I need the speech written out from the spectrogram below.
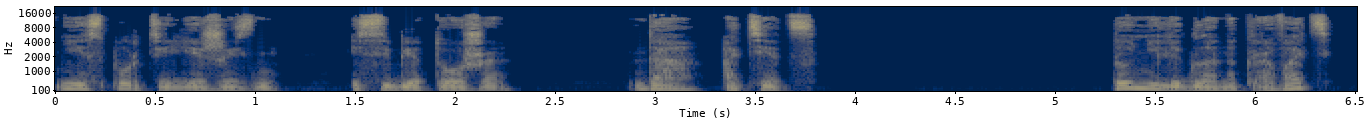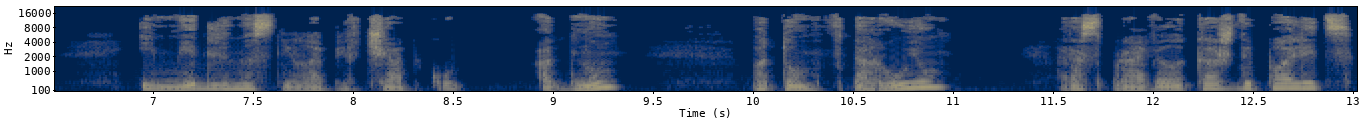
Не испорти ей жизнь и себе тоже. Да, отец. Тони легла на кровать и медленно сняла перчатку. Одну, потом вторую, расправила каждый палец.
